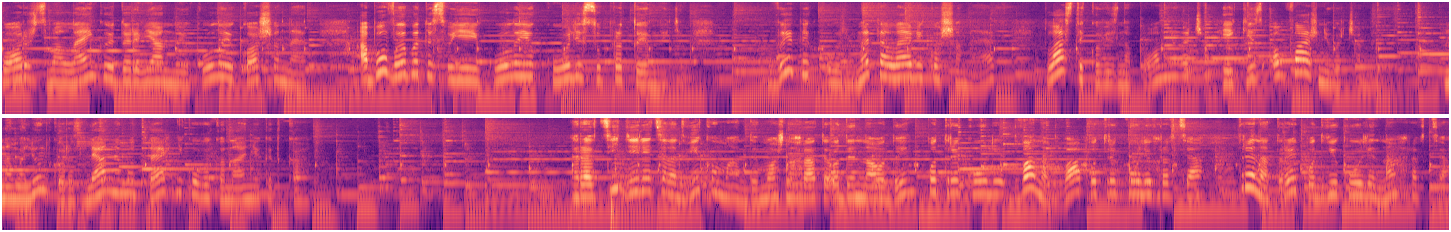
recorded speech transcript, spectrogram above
поруч з маленькою дерев'яною кулею кошонет або вибити своєю кулею кулі супротивників. Види куль металеві кошонет, пластикові з наповнювачем, які з обважнювачами. На малюнку розглянемо техніку виконання китка. Гравці діляться на дві команди. Можна грати один на один по три кулі, два на два по три кулі гравця, три на три по дві кулі на гравця.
